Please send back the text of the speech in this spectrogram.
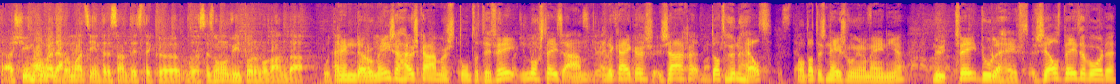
Da, și încă informație interesantă este că bă, sezonul viitor în Olanda... En in de Roemeense huiskamer stond de tv nog steeds aan. En de kijkers zagen dat hun held, want dat is Nezu in Roemenië... nu twee doelen heeft. Zelf beter worden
